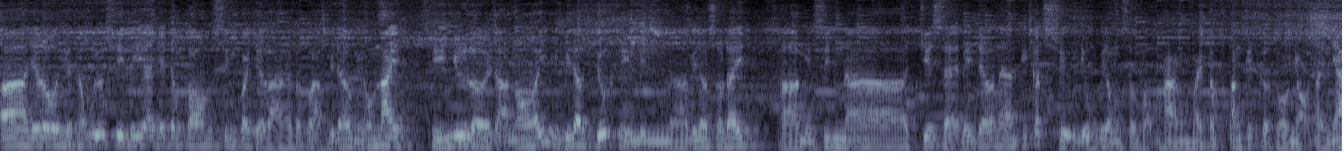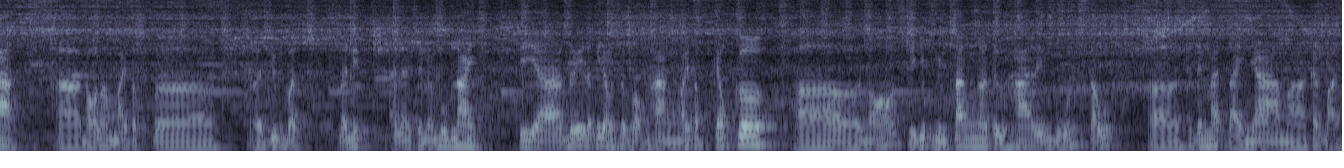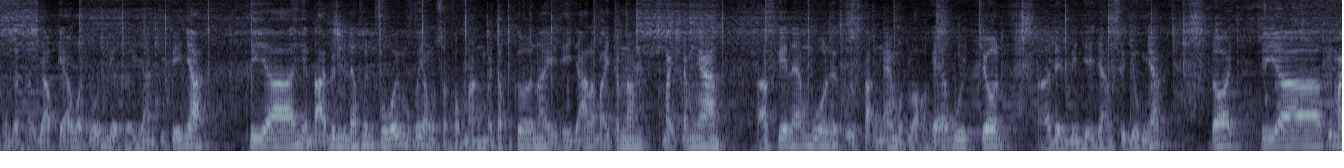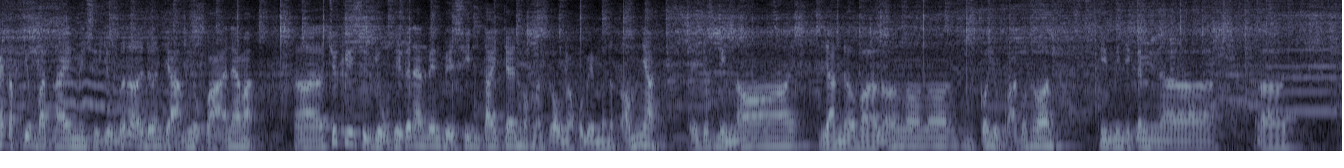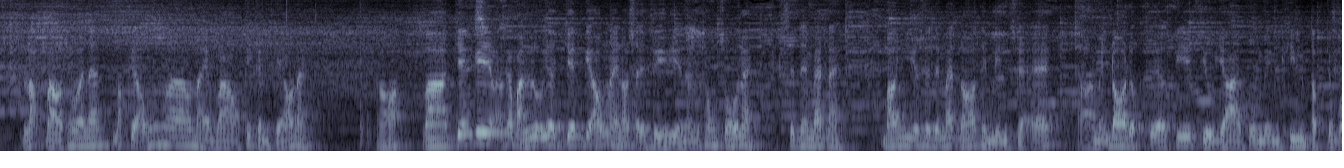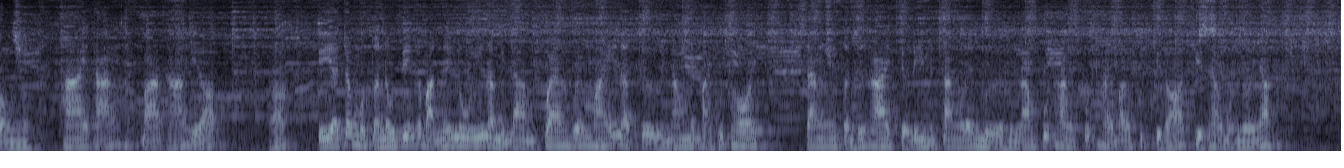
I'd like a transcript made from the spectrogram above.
Zalo dạ rồi, hệ thống com xin quay trở lại với các bạn video ngày hôm nay. Thì như lời đã nói những video trước thì mình uh, video sau đây. Uh, Mình xin uh, chia sẻ đến cho anh em cái cách sử dụng cái dòng sản phẩm hàng máy tập tăng kích cỡ nhỏ tại nhà. Uh, Đó là máy tập uh, uh, dung vật Benit Island Cement Boom này. Thì à, đây là cái dòng sản phẩm hàng máy tập kéo cơ. À, nó sẽ giúp mình tăng từ 2 đến 4 6 uh, cm tại nhà mà các bạn không cần phải giao kéo và tốn nhiều thời gian chi phí nha thì uh, hiện tại bên mình đang phân phối một cái dòng sản phẩm hàng máy tập cơ này thì giá là 700 năm 700 ngàn. À, khi anh em mua thì được tặng ngay một lọ gel bôi trơn à, để mình dễ dàng sử dụng nhé. Rồi thì à, cái máy tập dương vật này mình sử dụng rất là đơn giản hiệu quả anh em ạ. À. trước khi sử dụng thì các anh em nên vệ sinh tay chân hoặc là cầu nhỏ của mình bằng nước ấm nha để giúp mình nó giảm nở và nó, nó, nó có hiệu quả tốt hơn. Thì mình chỉ cần uh, uh, lắp vào thôi nè lắp cái ống này vào cái cần kéo này đó. Và trên cái các bạn lưu ý trên cái ống này nó sẽ thể hiện cái thông số này cm này. Bao nhiêu cm đó thì mình sẽ uh, mình đo được cái, cái chiều dài của mình khi mình tập trong vòng 2 tháng 3 tháng gì đó. Đó. Thì uh, trong một tuần đầu tiên các bạn nên lưu ý là mình làm quen với máy là từ 5 đến 7 phút thôi sang tuần thứ hai trở đi mình tăng lên 10 15 phút 20 phút hay 30 phút gì đó tùy theo mọi người nhá.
